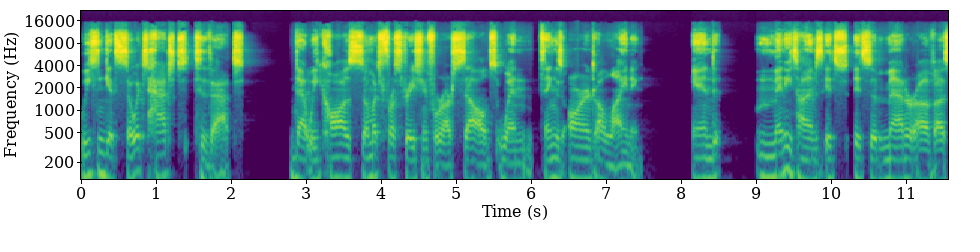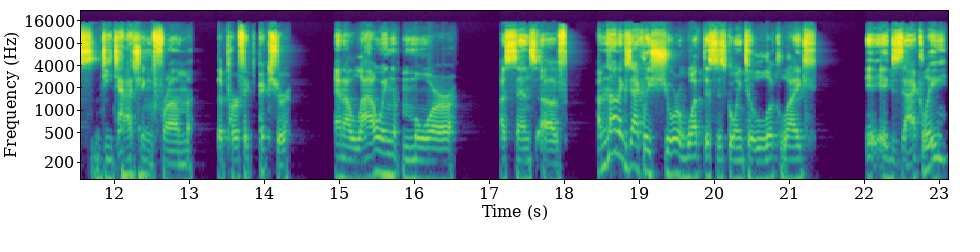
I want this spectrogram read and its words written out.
We can get so attached to that that we cause so much frustration for ourselves when things aren't aligning. And many times it's it's a matter of us detaching from the perfect picture and allowing more a sense of I'm not exactly sure what this is going to look like exactly.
